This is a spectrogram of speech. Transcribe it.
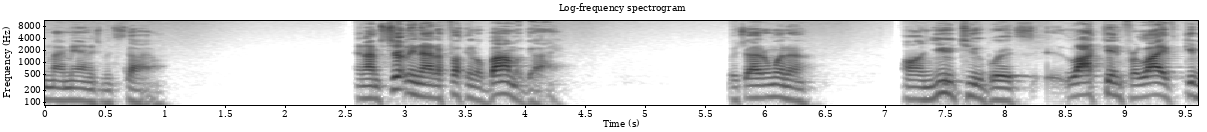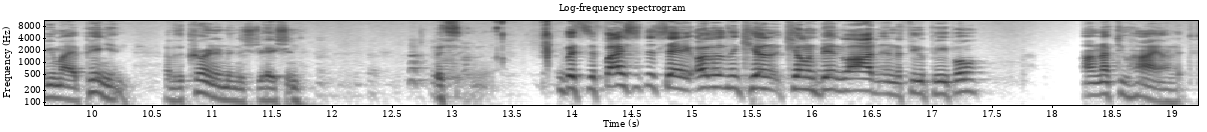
in my management style. And I'm certainly not a fucking Obama guy, which I don't want to, on YouTube where it's locked in for life, give you my opinion of the current administration. But, but suffice it to say, other than kill, killing bin Laden and a few people, I'm not too high on it.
